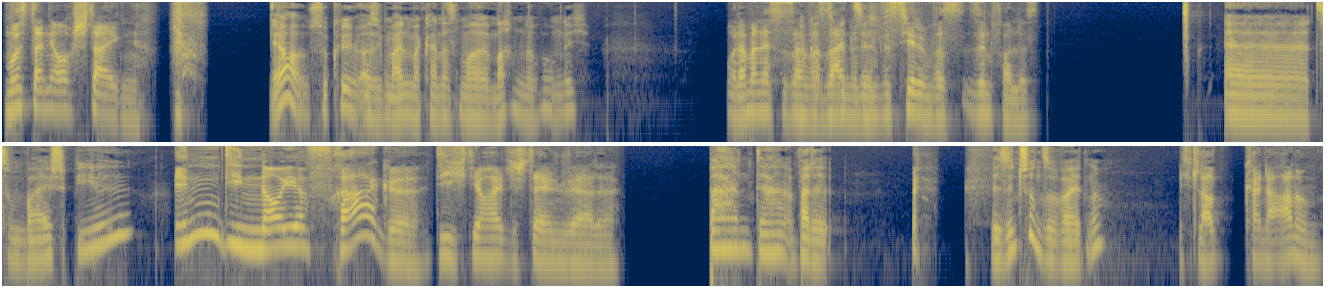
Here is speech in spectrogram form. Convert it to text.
Muss dann ja auch steigen. Ja, ist okay. Also ich meine, man kann das mal machen, ne? warum nicht? Oder man lässt es einfach sein und witzig. investiert in was Sinnvolles. Äh, zum Beispiel In die neue Frage, die ich dir heute stellen werde. Bandana. Warte. Wir sind schon soweit, ne? Ich glaube, keine Ahnung.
